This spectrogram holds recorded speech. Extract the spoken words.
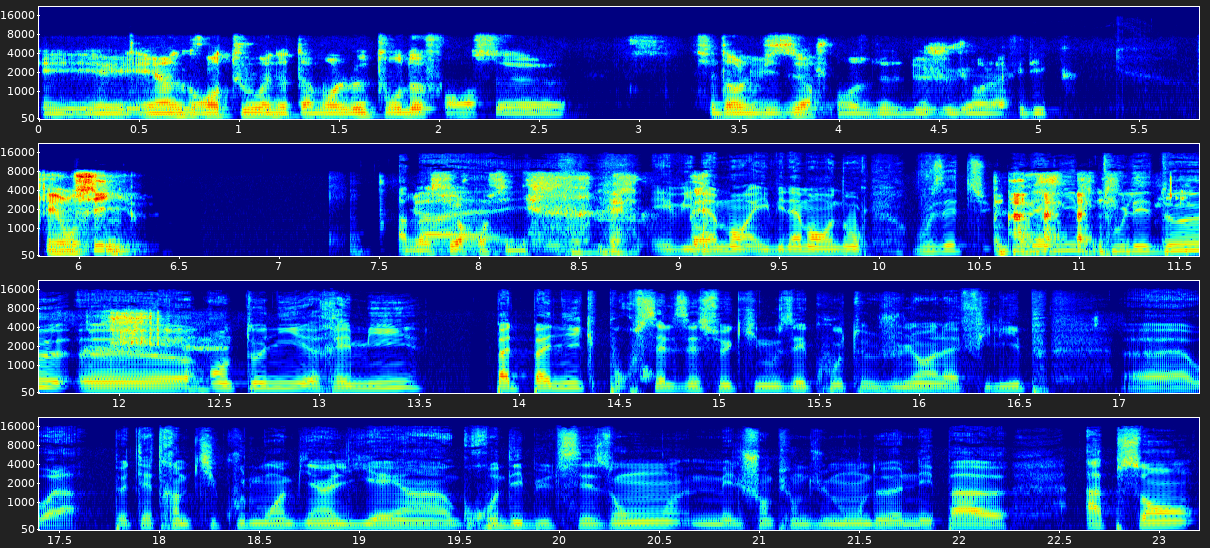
et, et- et un grand tour, et notamment le Tour de France. C'est dans le viseur, je pense, de, de Julien Lafilippe. Et on signe. Ah Bien sûr qu'on signe. évidemment, évidemment. Donc, vous êtes unanimes tous les deux. euh, Anthony, Rémi, pas de panique pour celles et ceux qui nous écoutent. Julien Alaphilippe, euh, voilà, peut-être un petit coup de moins bien lié à un gros début de saison, mais le champion du monde n'est pas euh, absent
